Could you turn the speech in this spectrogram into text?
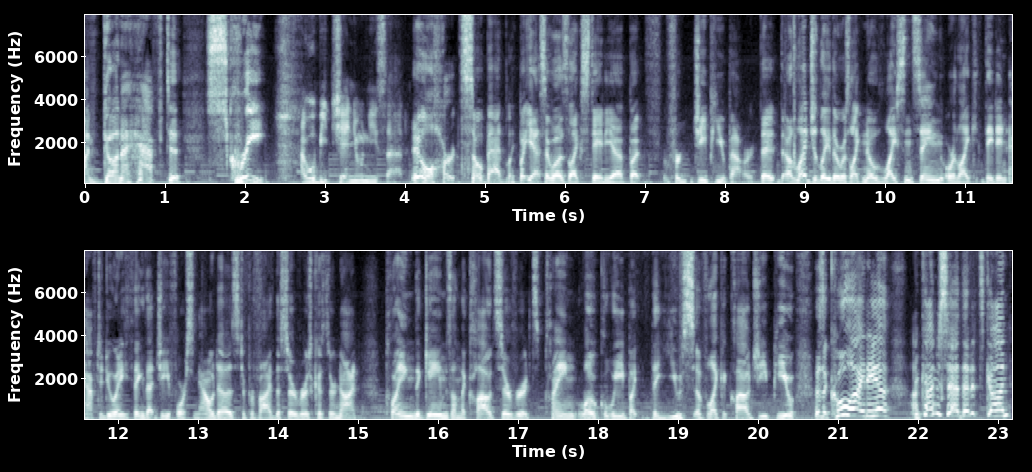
I'm gonna have to scream. I will be genuinely sad. It'll hurt so badly. But yes, it was like Stadia, but for GPU power. The, allegedly, there was like no licensing or like they didn't have to do anything that GeForce Now does to provide the servers because they're not playing the games on the cloud server. It's playing locally, but the use of like a cloud GPU was a cool idea. I'm kind of sad that it's gone,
